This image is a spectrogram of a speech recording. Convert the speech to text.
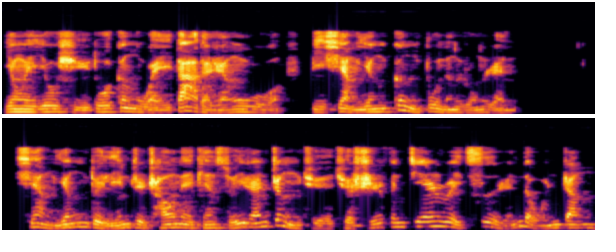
因为有许多更伟大的人物比项英更不能容人。项英对林志超那篇虽然正确却十分尖锐刺人的文章，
